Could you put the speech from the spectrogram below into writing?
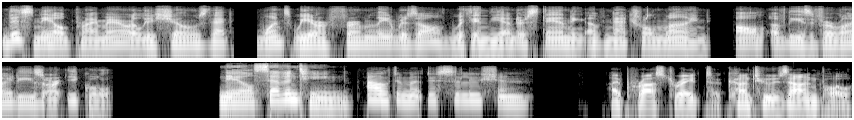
This nail primarily shows that, once we are firmly resolved within the understanding of natural mind, all of these varieties are equal. Nail 17. ultimate dissolution, I prostrate to Kuntu Zangpo,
